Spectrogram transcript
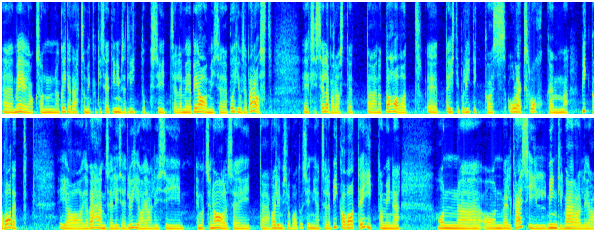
äh, meie jaoks on kõige tähtsam ikkagi see, et inimesed liituksid selle meie peamise põhjuse pärast. ehk siis sellepärast, et äh, nad tahavad, et Eesti poliitikas oleks rohkem pikka vaadet ja, ja vähem selliseid lühiajalisi emotsionaalseid valimislubadusi, nii et selle pika vaate ehitamine on, on veel käsil mingil määral ja,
